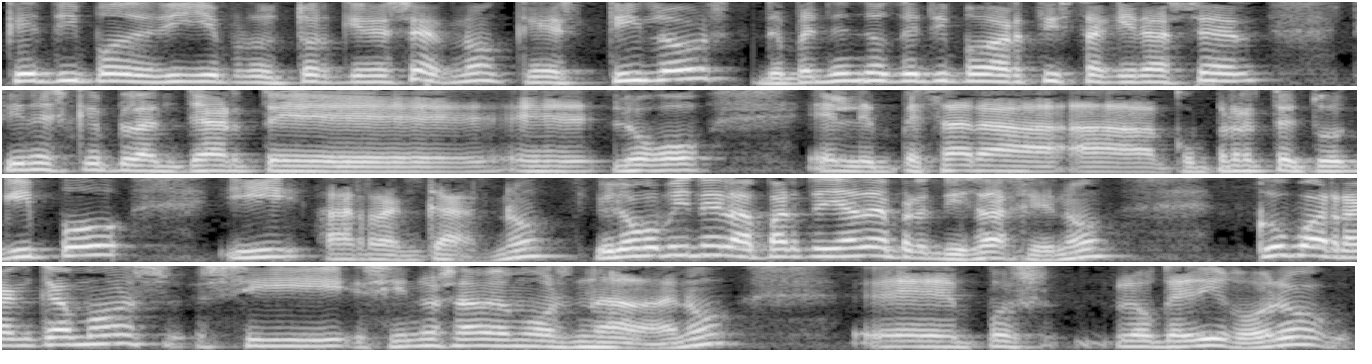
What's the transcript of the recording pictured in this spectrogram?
qué tipo de DJ productor quieres ser, ¿no? Qué estilos, dependiendo de qué tipo de artista quieras ser, tienes que plantearte eh, luego el empezar a, comprarte tu equipo y arrancar, ¿no? Y luego viene la parte ya de aprendizaje, ¿no? ¿Cómo arrancamos si, si no sabemos nada, no? Eh, pues lo que digo, ¿no?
